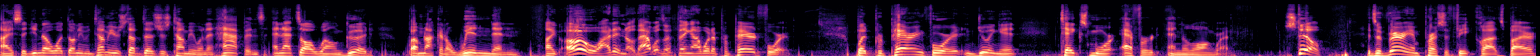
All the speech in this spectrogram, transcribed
I said, you know what, don't even tell me your stuff does, just tell me when it happens. And that's all well and good, but I'm not going to win then. Like, oh, I didn't know that was a thing. I would have prepared for it. But preparing for it and doing it takes more effort in the long run. Still, it's a very impressive feat, Cloudspire.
